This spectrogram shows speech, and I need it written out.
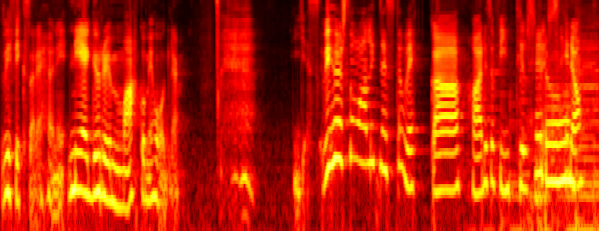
vi fixar det hörni. Ni är grymma, kom ihåg det. Yes. Vi hörs som vanligt nästa vecka. Ha det så fint tills dess. Hej då!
